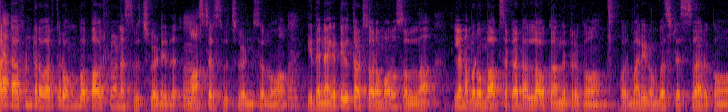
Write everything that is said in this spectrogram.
cut ஆஃப்ன்ற வார்த்தை ரொம்ப பவர்ஃபுல்லான ஸ்விட்ச் வேர்டு இது. மாஸ்டர் ஸ்விட்ச் வேர்டுன்னு சொல்லுவோம். இதை நெகட்டிவ் தாட்ஸ் வரும்போதும் சொல்லலாம். இல்லை நம்ம ரொம்ப அப்செட்டாக டல்லாக உட்காந்துட்டு இருக்கோம் ஒரு மாதிரி ரொம்ப ஸ்ட்ரெஸ்ஸாக இருக்கும்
